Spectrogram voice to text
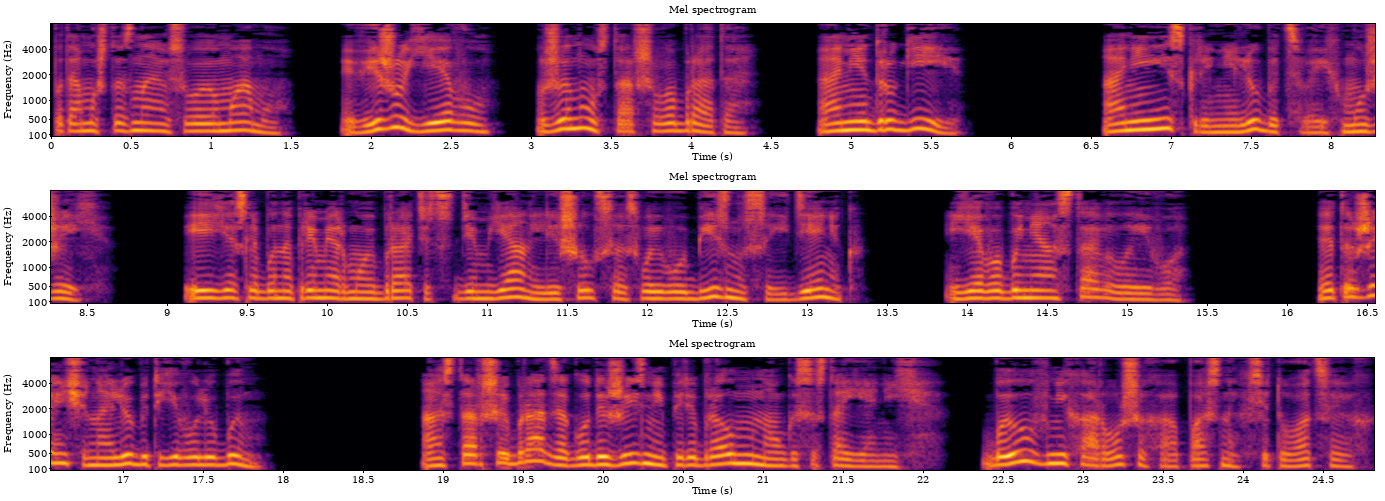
потому что знаю свою маму, вижу Еву, жену старшего брата. Они другие. Они искренне любят своих мужей. И если бы, например, мой братец Демьян лишился своего бизнеса и денег, Ева бы не оставила его. Эта женщина любит его любым, а старший брат за годы жизни перебрал много состояний. Был в нехороших и опасных ситуациях,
